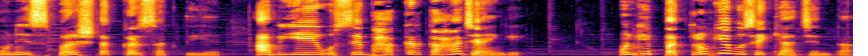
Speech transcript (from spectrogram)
उन्हें स्पर्श तक कर सकती है। अब ये उससे भागकर कहाँ जाएँगे? उनके पत्रों की अब उसे क्या चिंता?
